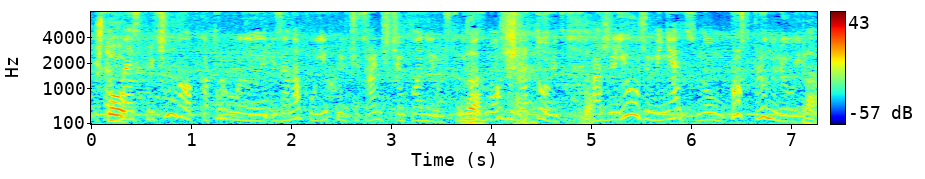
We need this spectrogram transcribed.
Это Что- одна из причин была, по которой мы из Анапы уехали чуть раньше, чем планировали, что Да. невозможно готовить. Да. А жилье уже менять, ну, просто плюнули уехали. Да.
